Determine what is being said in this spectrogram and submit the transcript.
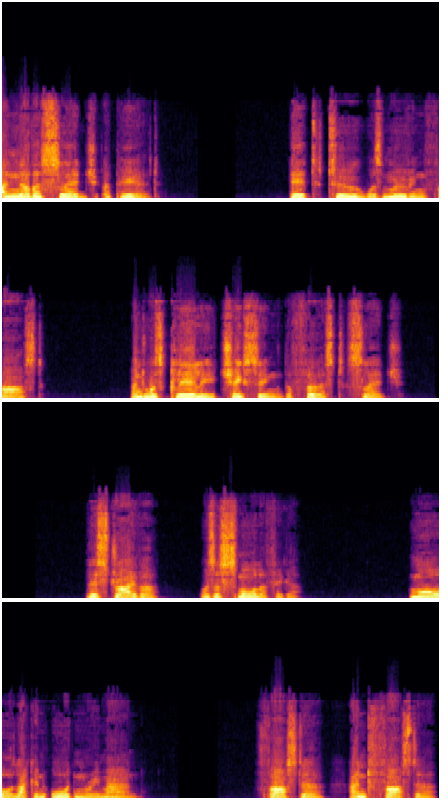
another sledge appeared. It, too, was moving fast and was clearly chasing the first sledge. This driver was a smaller figure more like an ordinary man. Faster and faster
